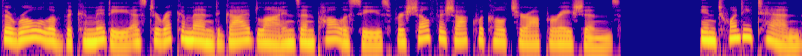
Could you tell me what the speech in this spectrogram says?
The role of the committee is to recommend guidelines and policies for shellfish aquaculture operations. In 2010,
